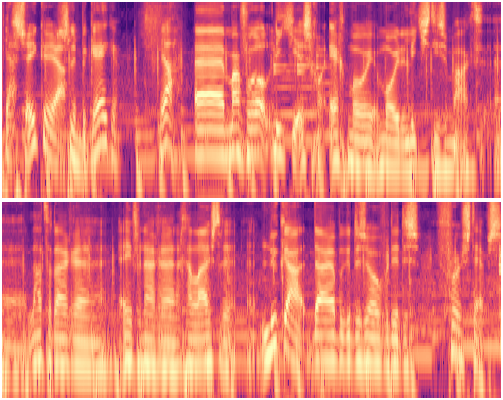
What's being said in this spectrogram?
Ja, zeker ja. Slim bekeken. Ja. Eh, maar vooral het liedje is gewoon echt mooi, mooi de liedjes die ze maakt. Eh, laten we daar eh, even naar gaan luisteren. Luca, daar heb ik het dus over. Dit is First Steps.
